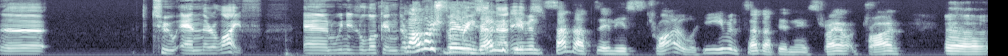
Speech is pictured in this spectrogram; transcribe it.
uh, to end their life, and we need to look into And Anders the Behring Breivik even is. said that in his trial. He even said that in his trial. trial. Uh,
